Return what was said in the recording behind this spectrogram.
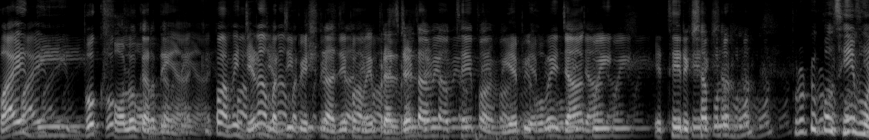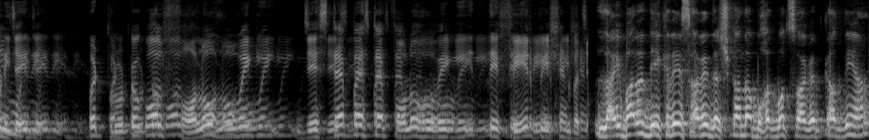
ਬਾਈ ਦੀ ਬੁੱਕ ਫੋਲੋ ਕਰਦੇ ਹਾਂ ਕਿ ਭਾਵੇਂ ਜਿਹੜਾ ਮਰਜ਼ੀ ਪੇਸ਼ੈਂਟ ਆ ਜਾਏ, ਭਾਵੇਂ ਪ੍ਰੈਜ਼ੀਡੈਂਟ ਆਵੇ, ਉੱਥੇ ਭਾਵੇਂ ਵੀਆਈਪੀ ਹੋਵੇ ਜਾਂ ਕੋਈ ਇੱਥੇ ਰਿਕਸ਼ਾ ਪੁਲਰ ਹੋਣ ਪ੍ਰੋਟੋਕਾਲ ਸੇਮ ਹੋਣੀ ਚਾਹੀਦੀ ਹੈ। ਬਟ ਪ੍ਰੋਟੋਕਾਲ ਫੋਲੋ ਹੋਵੇਗੀ ਜੇ ਸਟੈਪ ਬਾਈ ਸਟੈਪ ਫੋਲੋ ਹੋਵੇਗੀ ਤੇ ਫੇਰ ਪੇਸ਼ੈਂਟ ਬਚੇ ਲਾਈਵ ਭਾਰਤ ਦੇਖ ਰਹੇ ਸਾਰੇ ਦਰਸ਼ਕਾਂ ਦਾ ਬਹੁਤ-ਬਹੁਤ ਸਵਾਗਤ ਕਰਦੇ ਹਾਂ।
